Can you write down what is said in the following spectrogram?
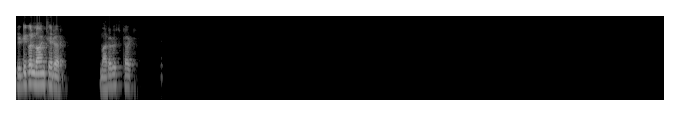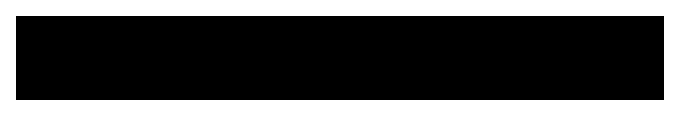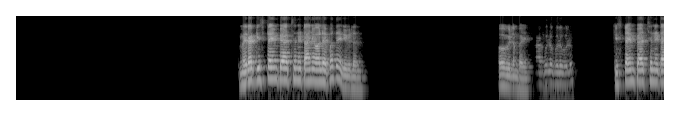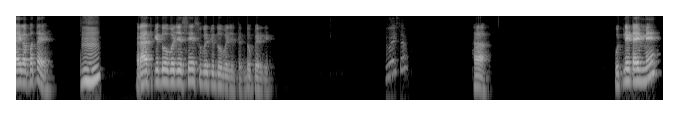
critical launch error maru start मेरा किस टाइम पे अच्छा नेट आने वाला है पता है कि विलन? ओ विलन भाई। हाँ बोलो बोलो बोलो। किस टाइम पे अच्छा नेट आएगा पता है? हम्म रात के दो बजे से सुबह के दो बजे तक दोपहर के। हाँ। उतने टाइम में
